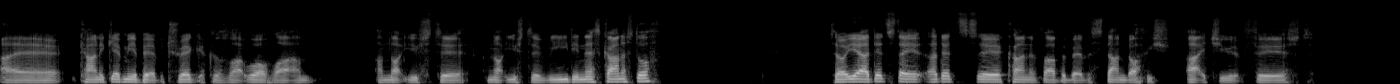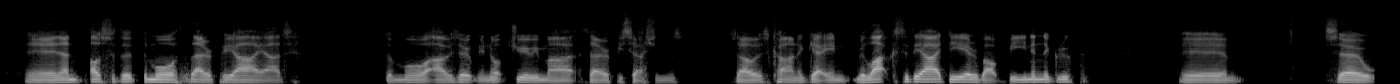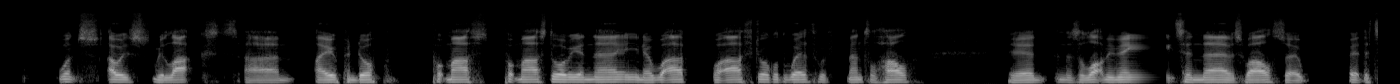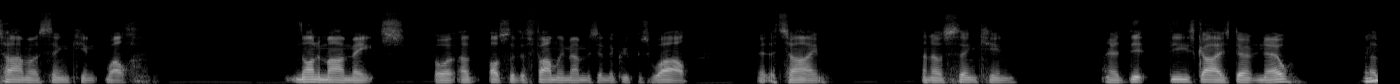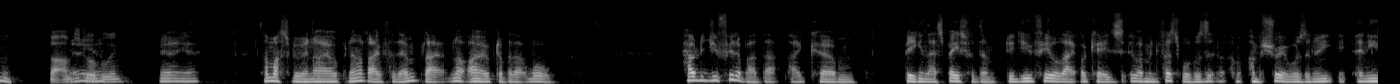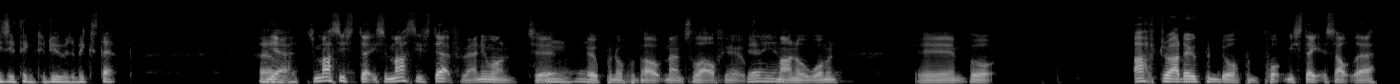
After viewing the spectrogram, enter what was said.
I kind of gave me a bit of a trigger because I was like, well, like I'm, I'm not used to, I'm not used to reading this kind of stuff. So yeah, I did stay. I did uh, kind of have a bit of a standoffish attitude at first, and also the, the more therapy I had, the more I was opening up during my therapy sessions. So I was kind of getting relaxed to the idea about being in the group. Um, so once I was relaxed, um, I opened up, put my put my story in there. You know what I what I struggled with with mental health, and, and there's a lot of my mates in there as well. So at the time, I was thinking, well, none of my mates, or also there's family members in the group as well at the time. And I was thinking, you know, th- these guys don't know mm. that I'm yeah, struggling. Yeah. yeah, yeah. That must have been an eye opener, like for them. Like, not eye opener, but that, whoa. How did you feel about that? Like, um, being in that space with them, did you feel like okay? I mean, first of all, was it? I'm sure it was an an easy thing to do. It was a big step. Um, yeah, it's a massive step. It's a massive step for anyone to mm-hmm. open up about mental health, you know, yeah, yeah. man or woman. Um, but after I'd opened up and put my status out there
